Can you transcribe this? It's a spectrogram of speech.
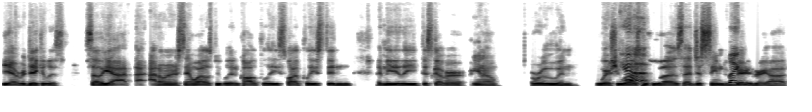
yeah ridiculous so yeah I, I don't understand why those people didn't call the police why the police didn't immediately discover you know rue and where she was who she was that just seemed Like- very very odd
